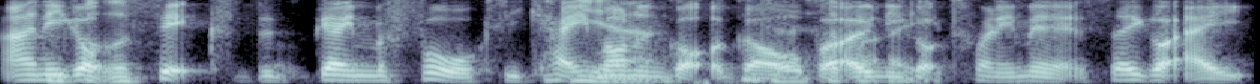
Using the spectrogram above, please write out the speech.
and he, he got, got the... six the game before because he came yeah. on and got a goal, okay, so but only eight. got twenty minutes. So he got eight.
